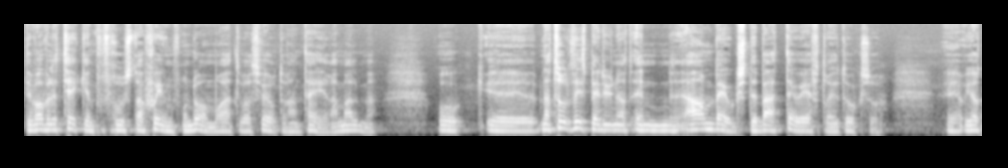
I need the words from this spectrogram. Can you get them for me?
det var väl ett tecken på frustration från dem och att det var svårt att hantera Malmö. Och eh, naturligtvis blev det ju en armbågsdebatt då efteråt också. Eh, och jag,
